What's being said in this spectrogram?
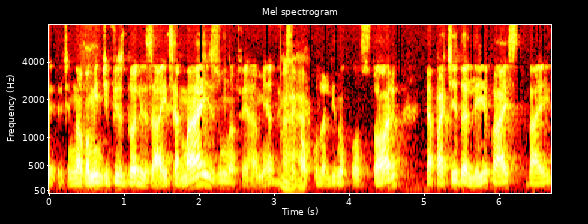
é, nós vamos individualizar. Isso é mais uma ferramenta que é. você calcula ali no consultório e a partir dali vai, vai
